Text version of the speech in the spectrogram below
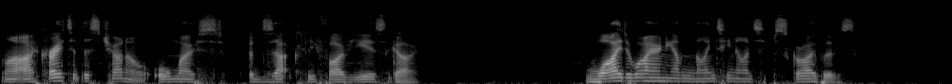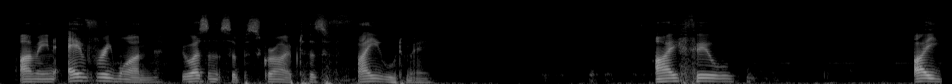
Like, I created this channel almost exactly 5 years ago. Why do I only have 99 subscribers? I mean, everyone who hasn't subscribed has failed me. I feel I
